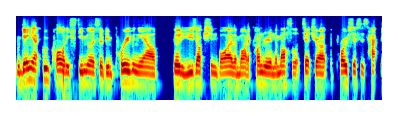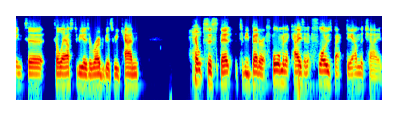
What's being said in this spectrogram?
We're getting that good quality stimulus of improving our ability to use oxygen via the mitochondria in the muscle, etc. The process is happening to, to allow us to be as aerobic as we can. Helps us be, to be better at four minute Ks and it flows back down the chain.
